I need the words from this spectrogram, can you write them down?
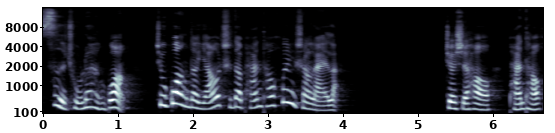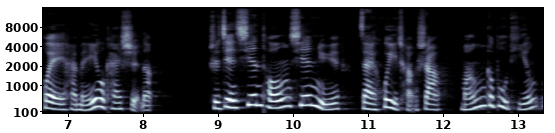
四处乱逛，就逛到瑶池的蟠桃会上来了。这时候，蟠桃会还没有开始呢。只见仙童仙女在会场上忙个不停，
